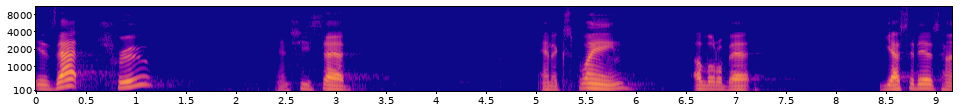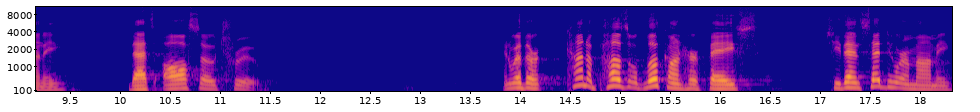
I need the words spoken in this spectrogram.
Is that true? And she said, and explain a little bit. Yes, it is, honey. That's also true. And with a kind of puzzled look on her face, she then said to her mommy,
